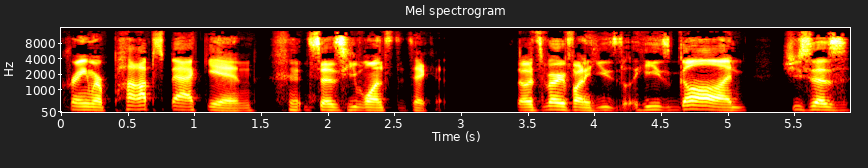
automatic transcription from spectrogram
Kramer pops back in and says he wants the ticket. So it's very funny. He's he's gone. She says,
